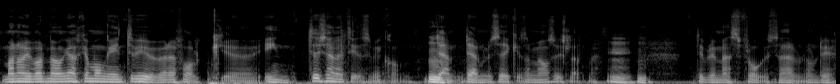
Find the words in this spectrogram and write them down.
man har ju varit med om ganska många intervjuer där folk eh, inte känner till så mycket om Mm. den, den musiken som jag har sysslat med. Mm. Det blir mest frågor så här om det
